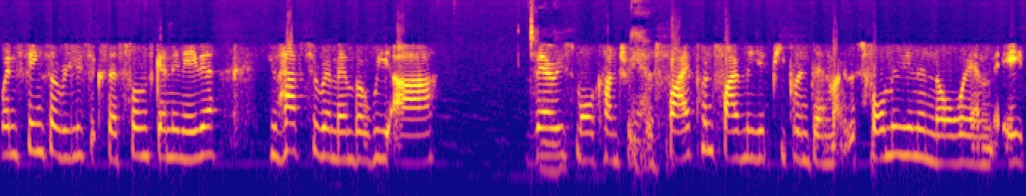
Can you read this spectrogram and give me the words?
when things are really successful in Scandinavia, you have to remember we are very small country. Yeah. There's 5.5 million people in Denmark. There's 4 million in Norway and 8,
